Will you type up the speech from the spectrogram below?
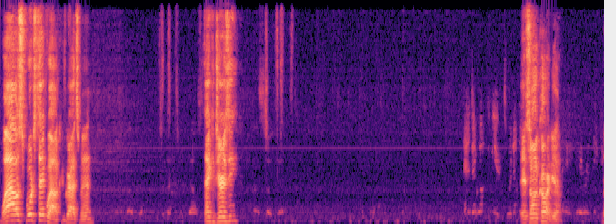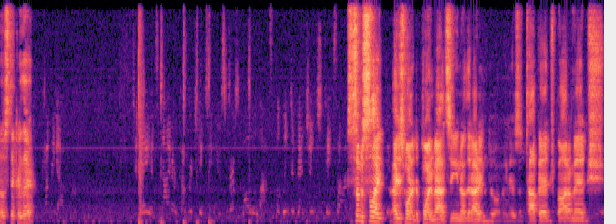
Wow, sports tag. Wow, congrats, man. Thank you, Jersey. It's on card, yeah. No sticker there. Some slight, I just wanted to point them out so you know that I didn't do them. There's a top edge, bottom edge,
